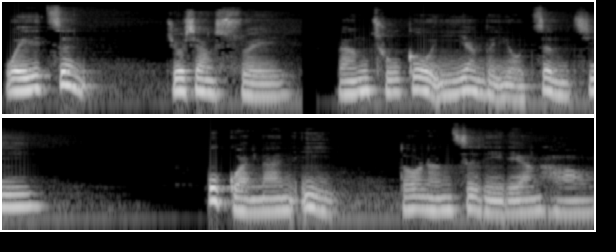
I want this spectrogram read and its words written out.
为正就像水能除垢一样的有正机，不管难易都能治理良好。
